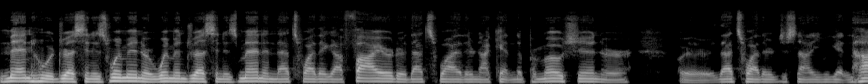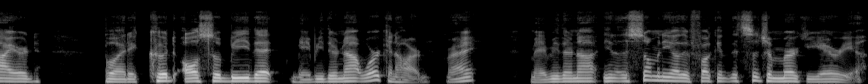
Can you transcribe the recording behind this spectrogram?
men who are dressing as women or women dressing as men and that's why they got fired or that's why they're not getting the promotion or or that's why they're just not even getting hired but it could also be that maybe they're not working hard right maybe they're not you know there's so many other fucking it's such a murky area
